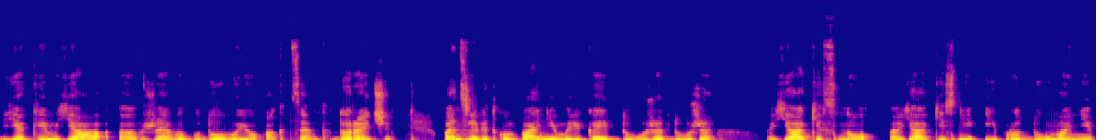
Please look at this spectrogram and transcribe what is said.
яким я е, вже вибудовую акцент. До речі, пензлі від компанії Mary дуже-дуже якісно, е, якісні і продумані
